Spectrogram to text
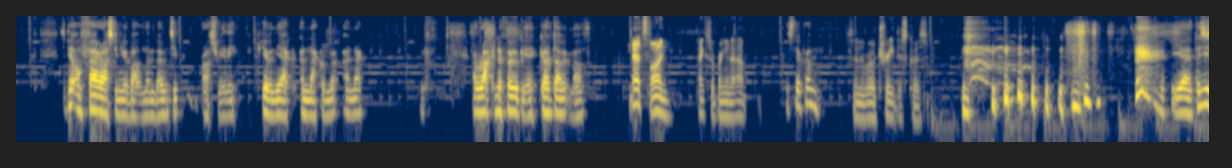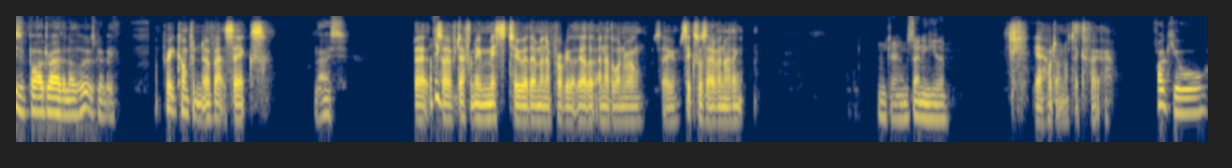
It's a bit unfair asking you about Limbo, isn't it, Ross, really, given the ac- anachro- anach- arachnophobia. God damn it, mouth. Yeah, it's fine. Thanks for bringing it up. It's no problem. It's in a real treat. This quiz. yeah, this is far drier than I thought it was going to be. I'm pretty confident of about six, Nice. but I think- so I've definitely missed two of them, and I've probably got the other another one wrong. So six or seven, I think. Okay, I'm sending you them. Yeah, hold on, I'll take a photo. Thank you.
